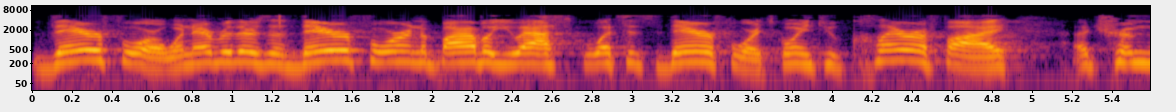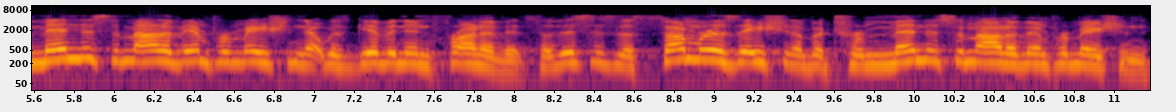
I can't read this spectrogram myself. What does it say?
Therefore, whenever there's a therefore in the Bible, you ask what's it's there for. It's going to clarify a tremendous amount of information that was given in front of it. So this is a summarization of a tremendous amount of information.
